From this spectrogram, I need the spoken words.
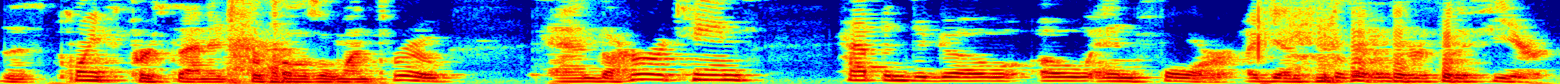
this points percentage proposal went through. And the Hurricanes happened to go 0 and 4 against the Rangers this year.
